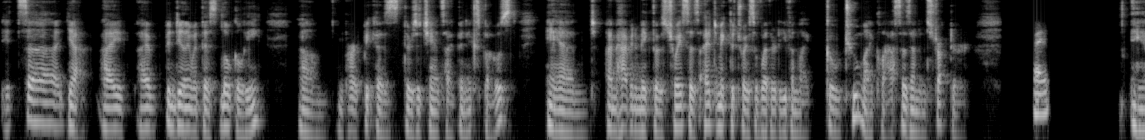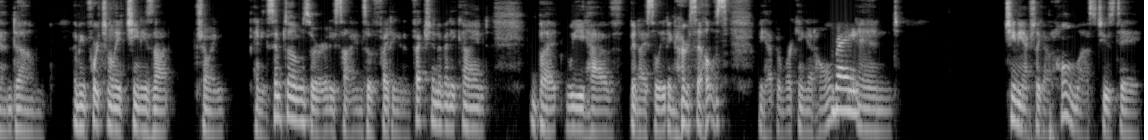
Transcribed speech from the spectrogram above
It's, uh, yeah, I, I've been dealing with this locally, um, in part because there's a chance I've been exposed and I'm having to make those choices. I had to make the choice of whether to even like go to my class as an instructor. Right. And, um, I mean, fortunately, Chini's not showing any symptoms or any signs of fighting an infection of any kind, but we have been isolating ourselves. We have been working at home. Right. And Chini actually got home last Tuesday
